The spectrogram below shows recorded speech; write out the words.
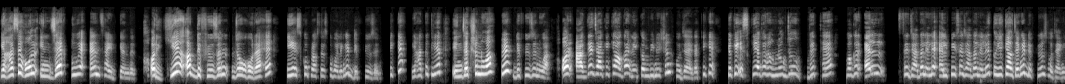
यहाँ से होल इंजेक्ट हुए एन साइड के अंदर। और ये अब डिफ्यूजन जो हो रहा है, ये इसको प्रोसेस को बोलेंगे डिफ्यूजन ठीक है? यहाँ तक क्लियर इंजेक्शन हुआ, फिर डिफ्यूजन हुआ। और आगे जाके क्या होगा? रिकम्बिनेशन हो जाएगा, ठीक है? क्योंकि इसकी अगर हम लोग जो विथ है वो अगर एल से ज़्यादा ले ले एलपी से ज़्यादा ले ले तो ये क्या हो जाएँगे? डिफ्यूज हो जाएँगे।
